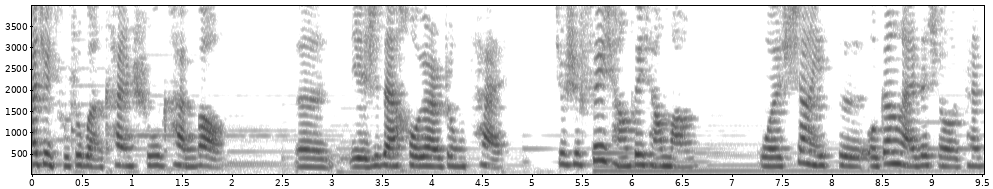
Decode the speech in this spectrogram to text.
他去图书馆看书看报，呃，也是在后院种菜。就是非常非常忙。我上一次我刚来的时候，他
